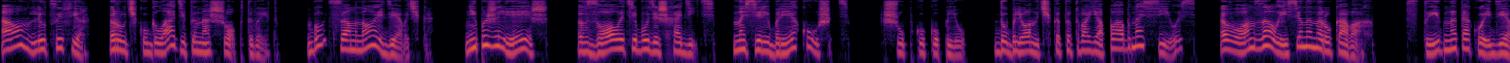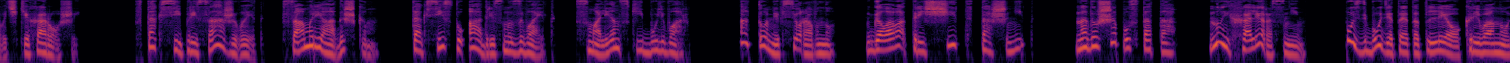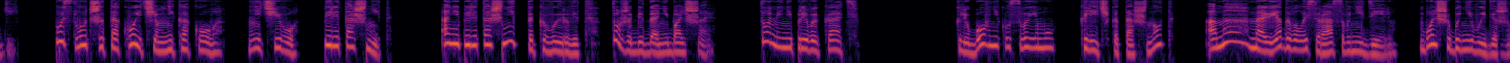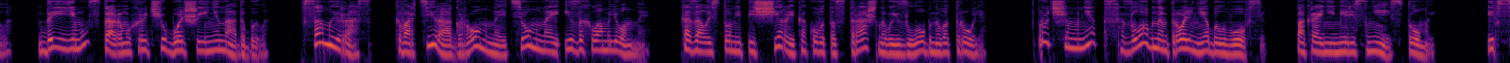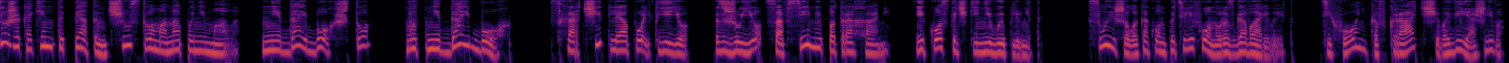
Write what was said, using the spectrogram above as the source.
А он, Люцифер, ручку гладит и нашептывает. «Будь со мной, девочка. Не пожалеешь. В золоте будешь ходить, на серебре кушать. Шубку куплю. Дубленочка-то твоя пообносилась. Вон залысины на рукавах. Стыдно такой девочке хорошей. В такси присаживает, сам рядышком. Таксисту адрес называет. Смоленский бульвар. А Томе все равно. Голова трещит, тошнит. На душе пустота. Ну и холера с ним. Пусть будет этот Лео кривоногий. Пусть лучше такой, чем никакого. Ничего, перетошнит. А не перетошнит, так вырвет тоже беда небольшая. Томе не привыкать. К любовнику своему, кличка Тошнот, она наведывалась раз в неделю, больше бы не выдержала. Да и ему, старому хрычу, больше и не надо было. В самый раз. Квартира огромная, темная и захламленная. Казалось Томе пещерой какого-то страшного и злобного тролля. Впрочем, нет, злобным тролль не был вовсе по крайней мере с ней, с Томой. И все же каким-то пятым чувством она понимала. Не дай бог что, вот не дай бог. Схарчит Леопольд ее, сжует со всеми потрохами и косточки не выплюнет. Слышала, как он по телефону разговаривает. Тихонько, вкрадчиво, вежливо.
